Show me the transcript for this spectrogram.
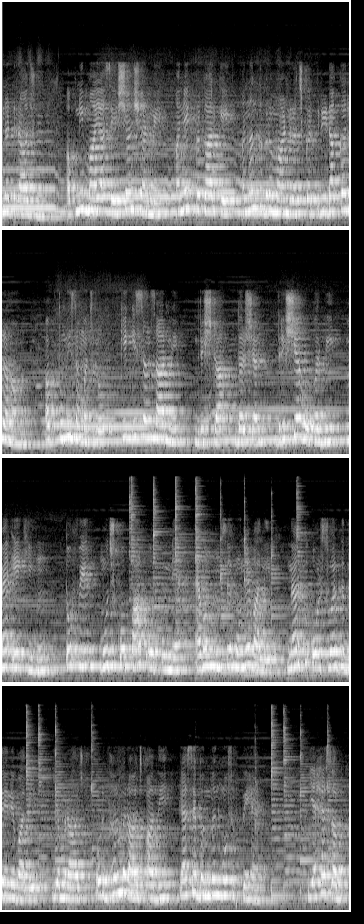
नटराज हूँ। अपनी माया से क्षण क्षण में अनेक प्रकार के अनंत ब्रह्मांड रचकर क्रीड़ा कर रहा हूँ। अब तुम ही समझ लो कि इस संसार में दृष्टा, दर्शन, दृश्य होकर भी मैं एक ही हूँ। तो फिर मुझको पाप और पुण्य एवं उनसे होने वाले, नरक और स्वर्ग देने वाले, यमराज और धर्मराज आदि कैसे बंधन हो सकते हैं? यह सब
